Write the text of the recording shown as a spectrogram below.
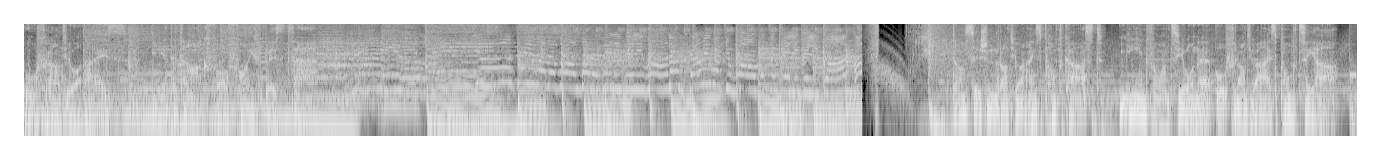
auf Radio 1. Jeden Tag von 5 bis 10. Das ist ein Radio 1 Podcast. Mehr Informationen auf radio1.ch.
